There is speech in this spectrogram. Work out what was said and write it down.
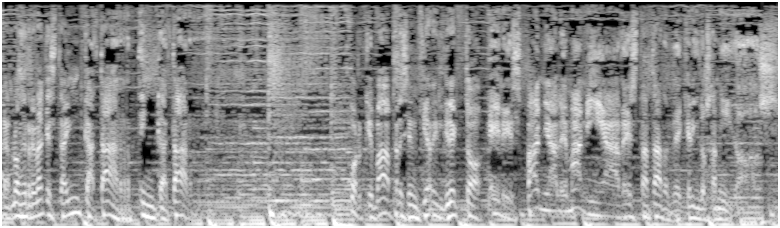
Carlos Herrera que está en Qatar, en Qatar. Porque va a presenciar el directo en España-Alemania de esta tarde, queridos amigos.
